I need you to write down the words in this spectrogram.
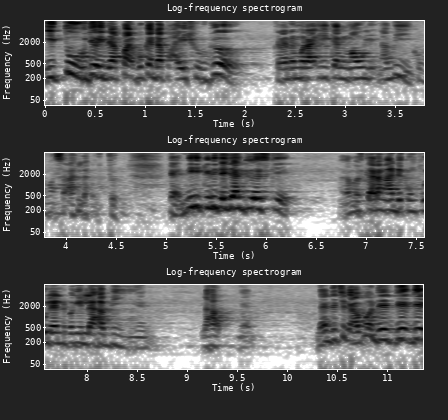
itu je dia dapat bukan dapat air syurga kerana meraihkan maulid Nabi. Kau masalah betul. Kan ni kena jaga sikit. Sama sekarang ada kumpulan dia panggil Lahabi kan. Lahab kan. Dan dia cakap apa? Dia, dia, dia,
